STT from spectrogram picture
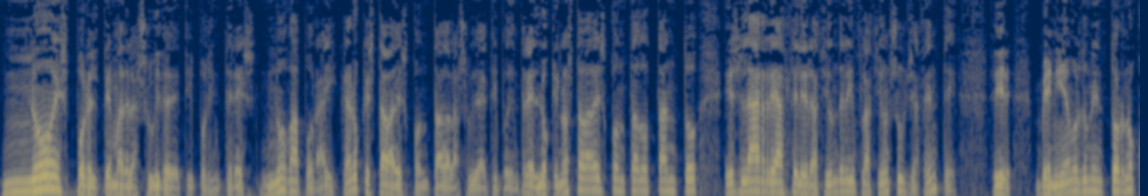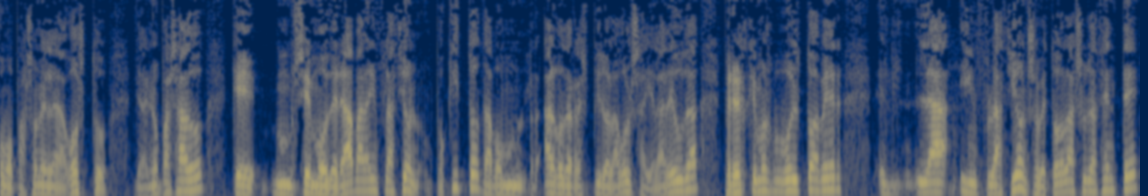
no es por el tema de la subida de tipo de interés, no va por ahí. Claro que estaba descontada la subida de tipo de interés. Lo que no estaba descontado tanto es la reaceleración de la inflación subyacente. Es decir, veníamos de un entorno, como pasó en el agosto del año pasado, que mm, se moderaba la inflación un poquito, daba algo de respiro a la bolsa y a la deuda, pero es que hemos vuelto a ver eh, la inflación, sobre todo la subyacente,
